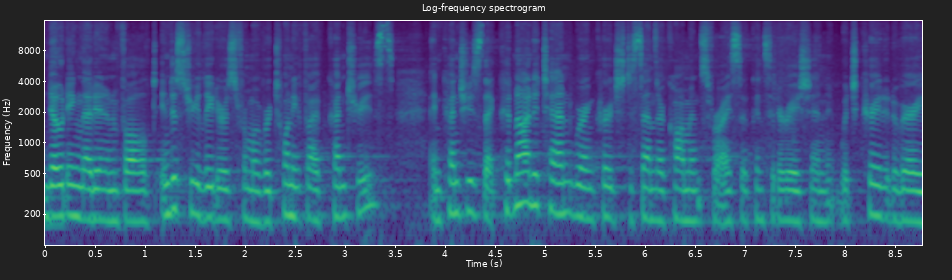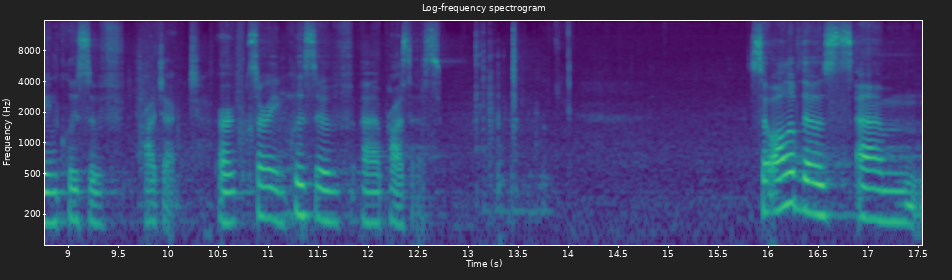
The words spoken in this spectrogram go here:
noting that it involved industry leaders from over 25 countries, and countries that could not attend were encouraged to send their comments for ISO consideration, which created a very inclusive project, or sorry, inclusive uh, process. So all of those um,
